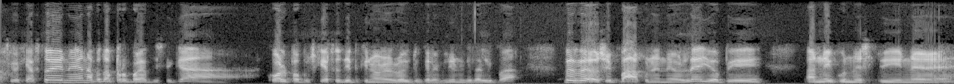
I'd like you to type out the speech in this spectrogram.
όχι, όχι. Αυτό είναι ένα από τα προπαγανδιστικά κόλπα που σκέφτονται οι επικοινωνιολόγοι του Κρεμλίνου κτλ. Βεβαίως υπάρχουν νεολαίοι οι οποίοι ανήκουν στην ε,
